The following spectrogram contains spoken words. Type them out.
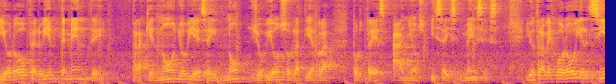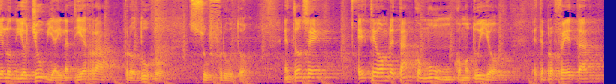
y oró fervientemente para que no lloviese y no llovió sobre la tierra por tres años y seis meses. Y otra vez oró y el cielo dio lluvia y la tierra produjo su fruto. Entonces, este hombre tan común como tú y yo, este profeta,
